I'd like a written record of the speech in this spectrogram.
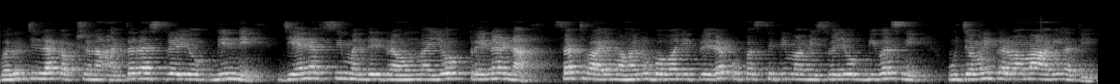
ભરૂચ જિલ્લા કક્ષાના આંતરરાષ્ટ્રીય યોગ દિનની જેએનએફસી મંદિર ગ્રાઉન્ડમાં યોગ ટ્રેનરના સથવારે મહાનુભાવોની પ્રેરક ઉપસ્થિતિમાં વિશ્વ યોગ દિવસની ઉજવણી કરવામાં આવી હતી.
